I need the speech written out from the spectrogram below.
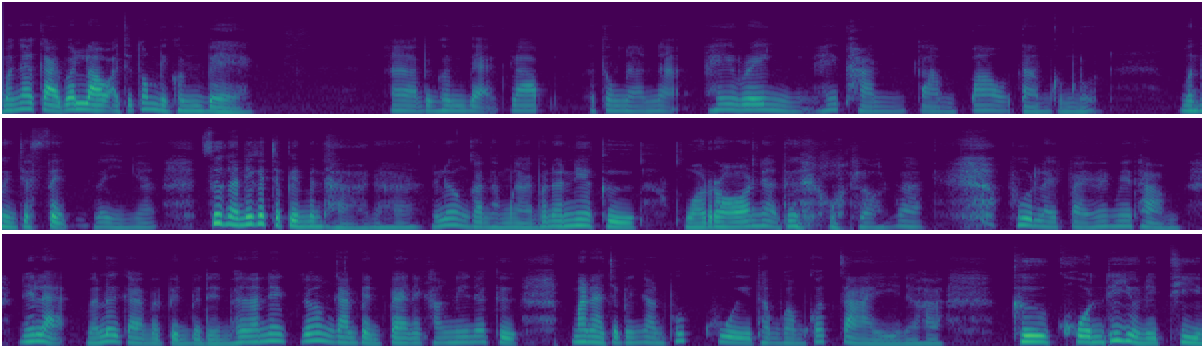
มันก็กลายว่าเราอาจจะต้องเป็นคนแบกอ่าเป็นคนแบกรับตรงนั้นอะให้เร่งให้ทันตามเป้าตามกำหนด มันถึงจะเสร็จอะไรอย่างเงี้ย ซึ่งอันนี้ก็จะเป็นปัญหานะคะ ในเรื่องของการทำงาน เพราะนั้นเนี่ยคือหัวร้อนเนี่ยถึงหัวร้อนมากพูดอะไรไปไม่ไม่ทำนี่แหละมันเลยกลายมาเป็นประเด็น เพราะฉะนั้นเนี่ยเรื่องการเปลี่ยนแปลงในครั้งนี้เนี่ยคือ มันอาจจะเป็นการพูดคุยทำความเข้าใจนะคะ คือคนที่อยู่ในทีม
